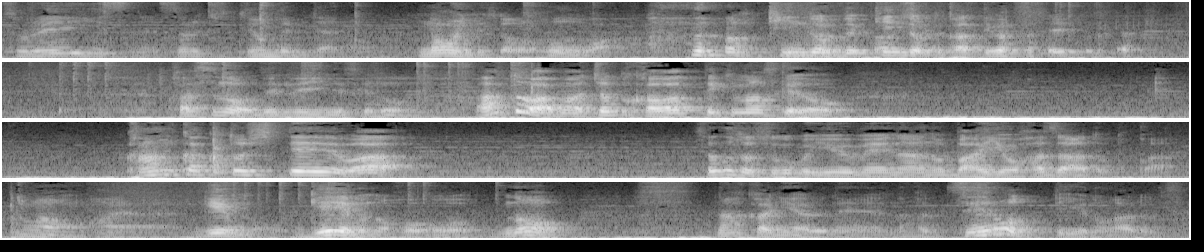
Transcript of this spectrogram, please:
それいいですね。それちょっと読んでみたいな。ないんですだから本は。Kindle で Kindle で買ってください。貸すのは全然いいんですけど、あとはまあちょっと変わってきますけど感覚としてはそれこそすごく有名なあのバイオハザードとか。うん。はい。ゲームのゲームの方の中にあるねなんかゼロっていうのがあるんですよ。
